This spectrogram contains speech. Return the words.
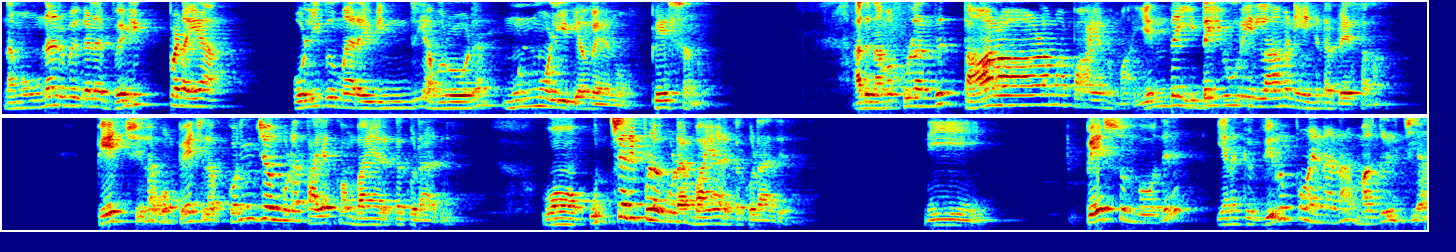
நம்ம உணர்வுகளை வெளிப்படையா ஒளிவு மறைவின்றி அவரோட முன்மொழிய வேணும் பேசணும். அது நமக்குள்ள இருந்து தாராளமா பாயணுமா? எந்த இடையூறு இல்லாம நீ என்கிட்ட பேசலாம். பேச்சுல உன் பேச்சுல கொஞ்சம் கூட தயக்கம் பயம் இருக்கக்கூடாது. உன் உச்சரிப்புல கூட பயம் இருக்கக்கூடாது. நீ பேசும்போது எனக்கு விருப்பம் என்னன்னா மகிழ்ச்சியா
